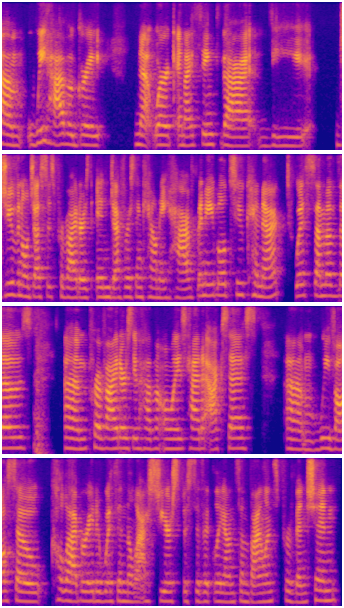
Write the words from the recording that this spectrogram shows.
um, we have a great network, and I think that the juvenile justice providers in Jefferson County have been able to connect with some of those um, providers who haven't always had access. Um, we've also collaborated within the last year specifically on some violence prevention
